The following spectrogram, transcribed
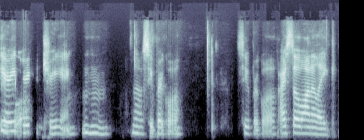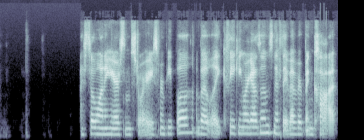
Very, cool. very intriguing. Mm-hmm. No, super cool. Super cool. I still want to like I still want to hear some stories from people about like faking orgasms and if they've ever been caught.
